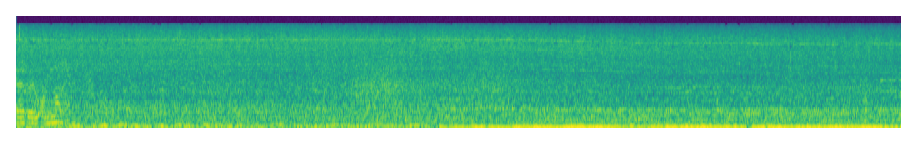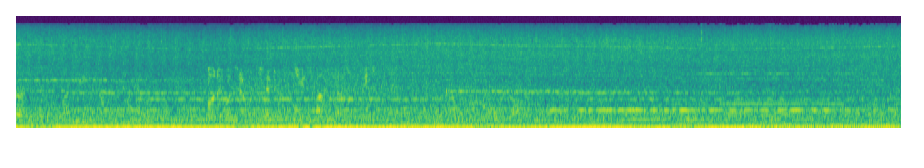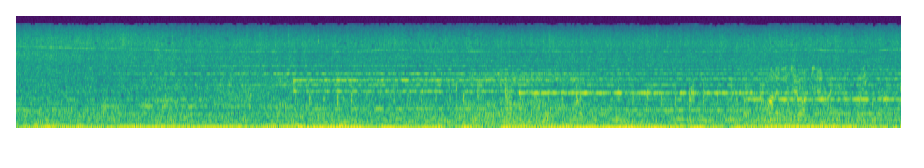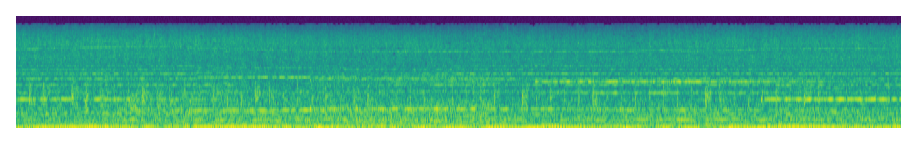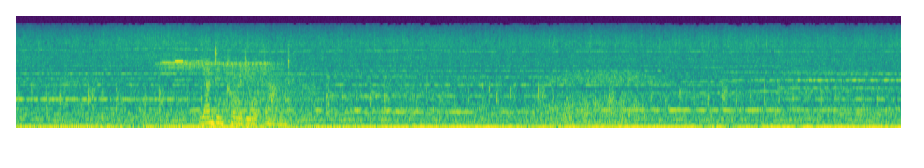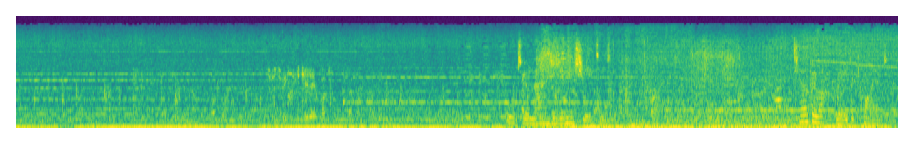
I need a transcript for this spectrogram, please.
Turbo online. Landing corridor found. Auto landing initiated. Turbo upgrade acquired.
